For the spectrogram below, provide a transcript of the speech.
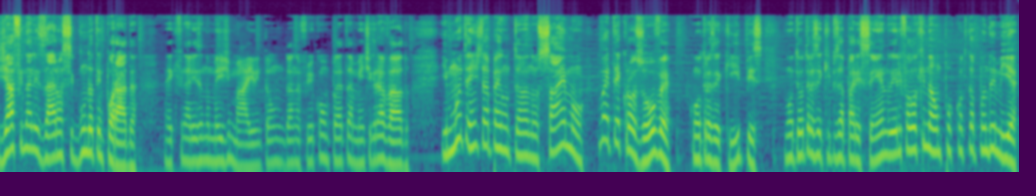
já finalizaram a segunda temporada, né? Que finaliza no mês de maio, então Dino Fury completamente gravado. E muita gente tá perguntando, Simon, vai ter crossover com outras equipes? Vão ter outras equipes aparecendo? E ele falou que não, por conta da pandemia.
